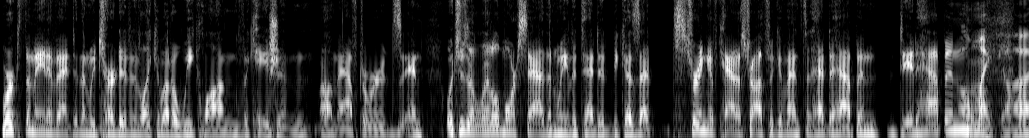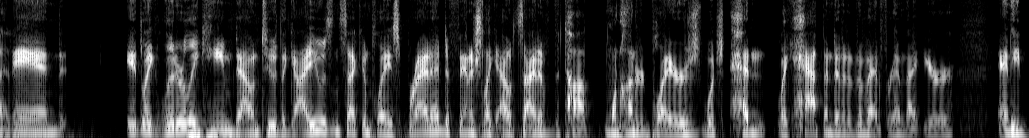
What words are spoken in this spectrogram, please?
worked the main event and then we turned it into like about a week long vacation um, afterwards. And which was a little more sad than we had intended because that string of catastrophic events that had to happen did happen Oh my god. and it like literally came down to the guy who was in second place. Brad had to finish like outside of the top 100 players, which hadn't like happened at an event for him that year, and he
